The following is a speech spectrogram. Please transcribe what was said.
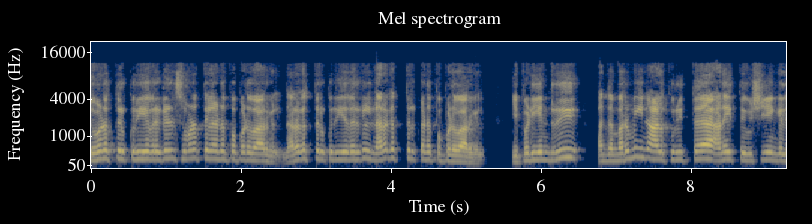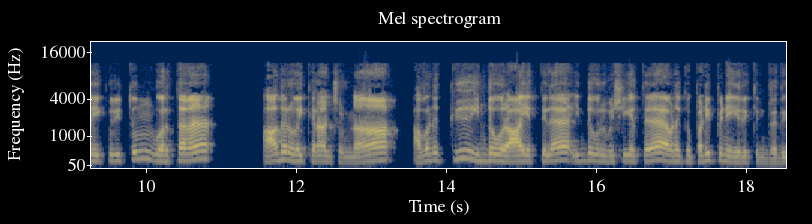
சுவனத்திற்குரியவர்கள் சுவனத்தில் அனுப்பப்படுவார்கள். நரகத்திற்குரியவர்கள் நரகத்திற்கு அனுப்பப்படுவார்கள். இப்படி என்று அந்த மறுமை நாள் குறித்த அனைத்து விஷயங்களை குறித்தும் ஒருத்தவன் ஆதரவு வைக்கிறான்னு சொன்னா அவனுக்கு இந்த ஒரு ஆயத்துல இந்த ஒரு விஷயத்துல அவனுக்கு படிப்பினை இருக்கின்றது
